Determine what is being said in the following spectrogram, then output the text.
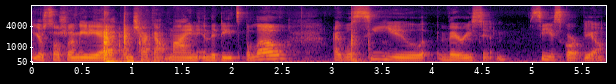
your social media and check out mine in the deets below. I will see you very soon. See you, Scorpio.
